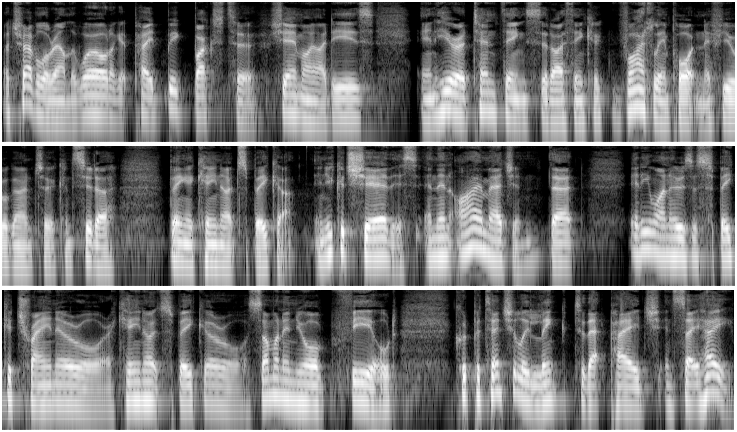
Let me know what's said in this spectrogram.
I travel around the world. I get paid big bucks to share my ideas. And here are 10 things that I think are vitally important if you were going to consider being a keynote speaker. And you could share this. And then I imagine that anyone who's a speaker trainer or a keynote speaker or someone in your field could potentially link to that page and say, Hey,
